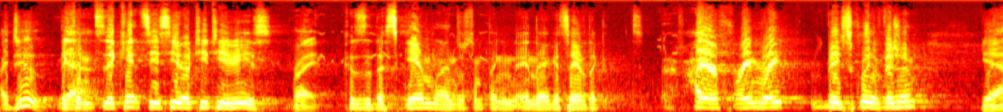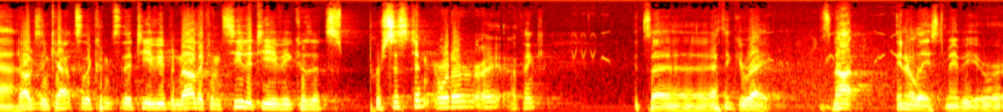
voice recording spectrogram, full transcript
I do. They yeah. can they can't see CRT TVs Right. because of the scan lines or something, and, they get saved like higher frame rate, basically of vision. Yeah. Dogs and cats, so they couldn't see the TV, but now they can see the TV because it's persistent or whatever, right? I think. It's uh, I think you're right. It's not interlaced, maybe, or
